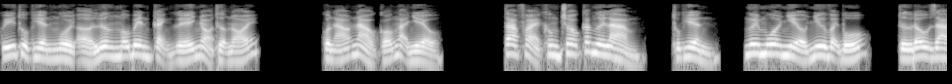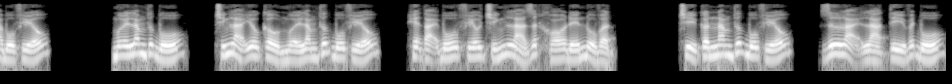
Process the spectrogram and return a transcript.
Quý Thục Hiền ngồi ở lương mẫu bên cạnh ghế nhỏ thượng nói. Quần áo nào có ngại nhiều. Ta phải không cho các ngươi làm, Thục Hiền, ngươi mua nhiều như vậy bố, từ đâu ra bố phiếu. 15 thước bố, chính là yêu cầu 15 thước bố phiếu, hiện tại bố phiếu chính là rất khó đến đồ vật. Chỉ cần 5 thước bố phiếu, dư lại là tì vết bố,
